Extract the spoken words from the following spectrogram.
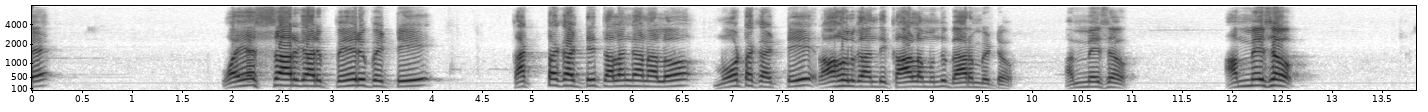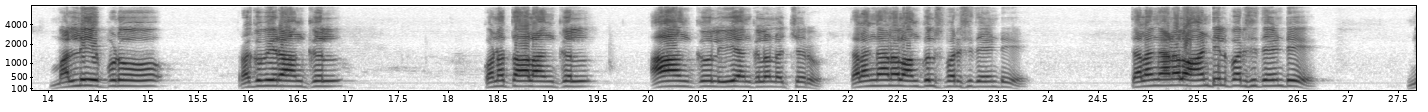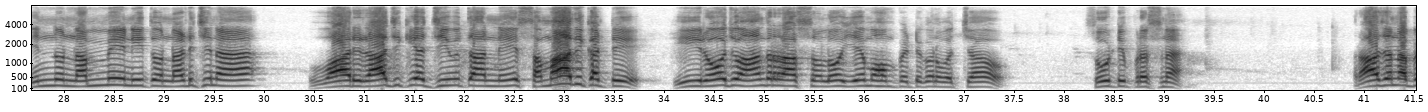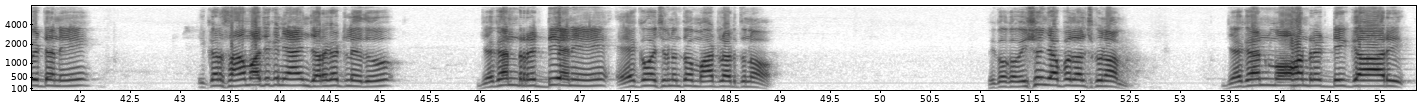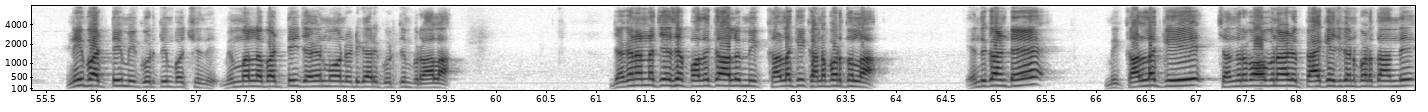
వైఎస్ఆర్ గారి పేరు పెట్టి కట్టకట్టి తెలంగాణలో మూట కట్టి రాహుల్ గాంధీ కాళ్ళ ముందు బేరం పెట్టావు. అమ్మేశావు. అమ్మేశావు. మళ్ళీ ఇప్పుడు రఘువీర అంకుల్ కొనతాల అంకుల్ ఆ అంకుల్ ఈ అంకుల్ అని వచ్చారు. తెలంగాణలో అంకుల్స్ పరిస్థితి ఏంటి? తెలంగాణలో ఆంటీల పరిస్థితి ఏంటి? నిన్ను నమ్మి నీతో నడిచిన వారి రాజకీయ జీవితాన్ని సమాధి కట్టి ఈరోజు ఆంధ్ర రాష్ట్రంలో ఏ మొహం పెట్టుకొని వచ్చావు? సూటి ప్రశ్న. రాజన్న బిడ్డని ఇక్కడ సామాజిక న్యాయం జరగట్లేదు. జగన్ రెడ్డి అని ఏకవచనంతో మాట్లాడుతున్నావు. మీకు ఒక విషయం చెప్పదలుచుకున్నాం. జగన్మోహన్ రెడ్డి గారిని బట్టి మీకు గుర్తింపు వచ్చింది. మిమ్మల్ని బట్టి జగన్మోహన్ రెడ్డి గారికి గుర్తింపు రాలా. జగనన్న చేసే పథకాలు మీ కళ్ళకి కనపడుతులా ఎందుకంటే మీ కళ్ళకి చంద్రబాబు నాయుడు ప్యాకేజ్ కనపడుతుంది.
